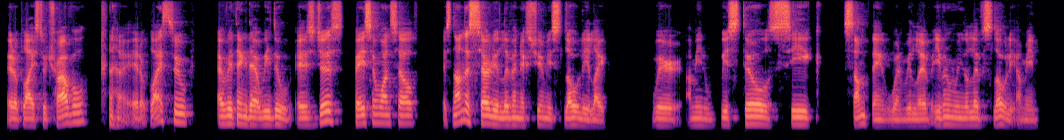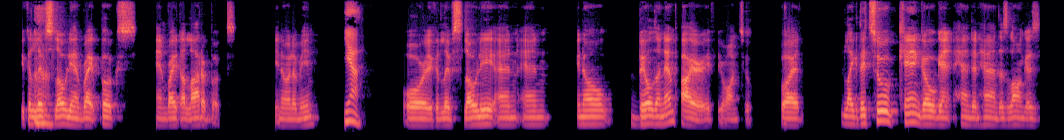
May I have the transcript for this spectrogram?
It applies to travel. it applies to everything that we do. It's just pacing oneself. It's not necessarily living extremely slowly. Like we're, I mean, we still seek something when we live, even when you live slowly. I mean, you can live Uh-huh. slowly and write books and write a lot of books. You know what I mean? Yeah. or you could live slowly and and you know build an empire if you want to but like the two can go hand in hand as long as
